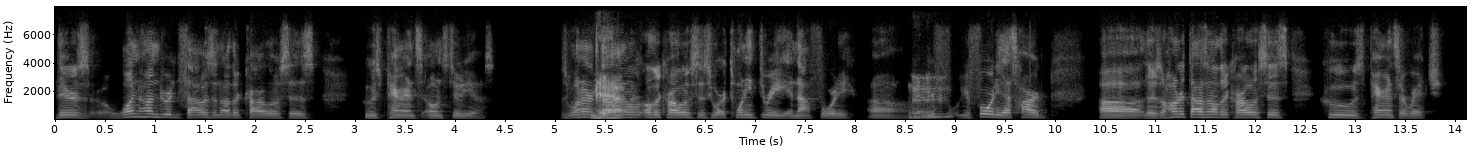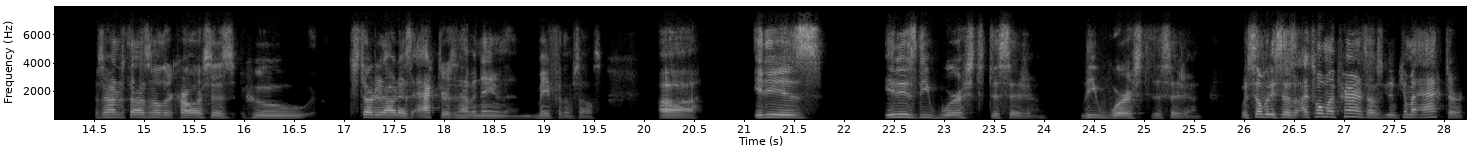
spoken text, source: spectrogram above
there's 100,000 other Carloses whose parents own studios. There's 100,000 other Carloses who are 23 and not 40. Uh, Yeah. you're you're 40. That's hard. Uh, there's 100,000 other Carloses whose parents are rich. There's 100,000 other Carloses who started out as actors and have a name made for themselves. Uh, it is it is the worst decision. The worst decision. When somebody says, "I told my parents I was going to become an actor,"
